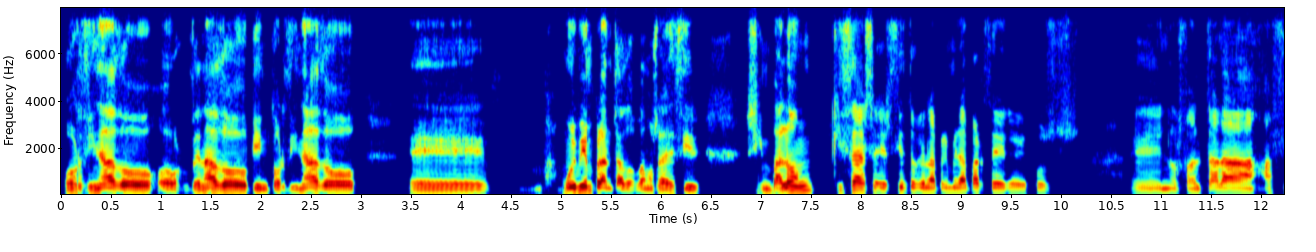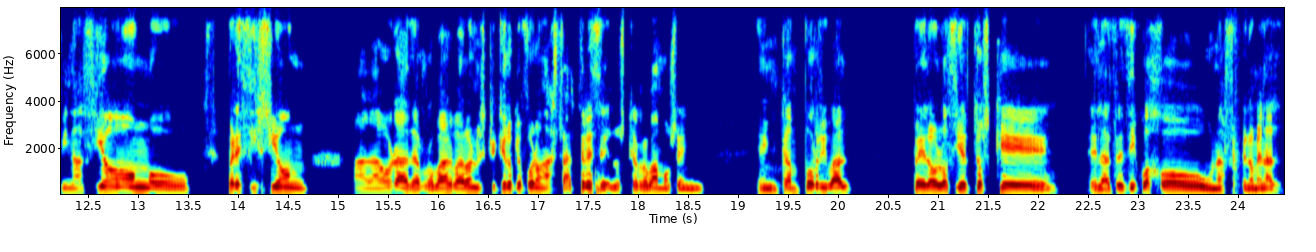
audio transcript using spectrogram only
ordenado, ordenado bien coordinado, eh, muy bien plantado, vamos a decir, sin balón. Quizás es cierto que en la primera parte eh, pues, eh, nos faltara afinación o precisión a la hora de robar balones, que creo que fueron hasta 13 los que robamos en, en campo rival, pero lo cierto es que el Atlético cuajó una fenomenal.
